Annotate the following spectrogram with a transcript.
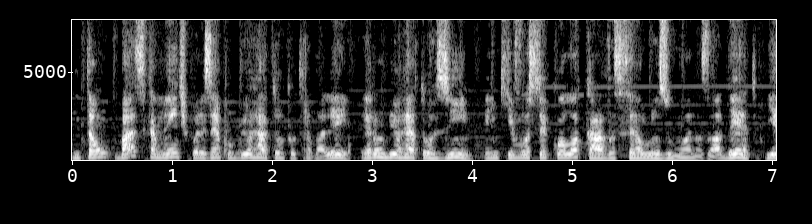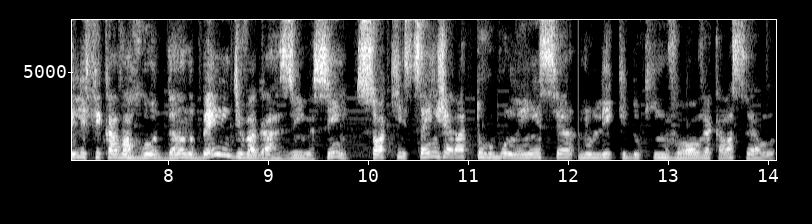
Então, basicamente, por exemplo, o bioreator que eu trabalhei era um bioreatorzinho em que você colocava células humanas lá dentro e ele ficava rodando bem devagarzinho assim, só que sem gerar turbulência no líquido que envolve aquela célula.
